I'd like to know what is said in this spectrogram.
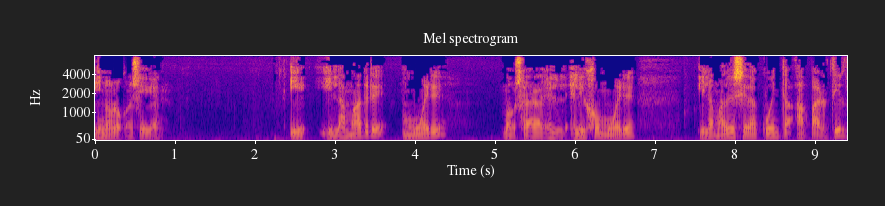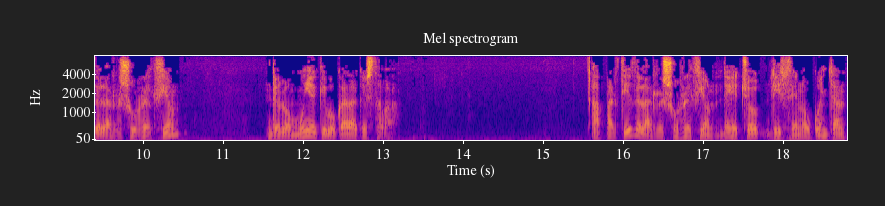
y no lo consiguen. Y, y la madre muere, o sea, el, el hijo muere y la madre se da cuenta a partir de la resurrección de lo muy equivocada que estaba. A partir de la resurrección. De hecho, dicen o cuentan,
